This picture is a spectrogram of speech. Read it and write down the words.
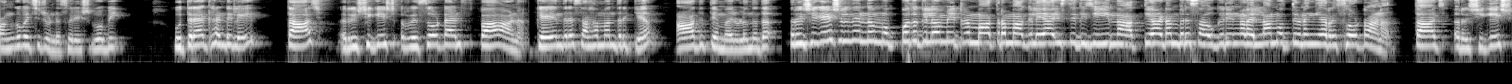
പങ്കുവച്ചിട്ടുണ്ട് സുരേഷ് ഗോപി. ഉത്തരാഖണ്ഡിലെ Taj Rishikesh resort and spa ആണ് കേന്ദ്ര സഹമന്ത്രിക്ക് ആതിഥ്യം ഋഷികേശിൽ നിന്നും മുപ്പത് കിലോമീറ്റർ മാത്രം അകലെയായി സ്ഥിതി ചെയ്യുന്ന അത്യാഡംബര സൗകര്യങ്ങളെല്ലാം ഒത്തിണങ്ങിയ റിസോർട്ടാണ് താജ് ഋഷികേഷ്.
